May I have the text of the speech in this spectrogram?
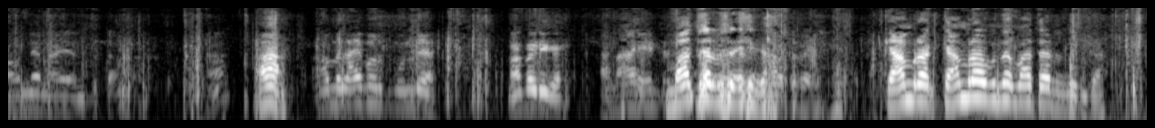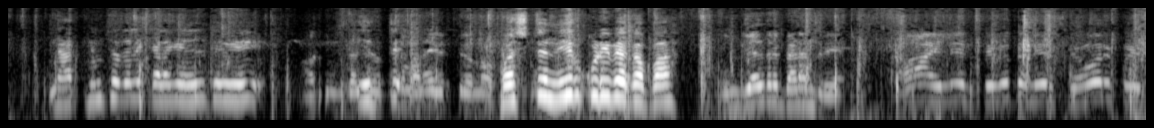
ಅವನ್ನೇ ನಾಯಿ ಅಂದ್ಬಿಟ್ಟ ಹಾ. ಆಮೇಲೆ ಆಯ್ ಬರುತ್ತೆ ಮುಂದೆ. ಮಾತಾಡೀಗ ಮಾತಾಡ್ರಿ ಈಗ. ಕ್ಯಾಮ್ರಾ ಕ್ಯಾಮ್ರಾ ಮುಂದೆ ಮಾತಾಡ್ರಿ ಈಗ. ನಾಲ್ಕು ನಿಮಿಷದಲ್ಲಿ ಕೆಳಗೆ ನಾವು ಫಸ್ಟ್ ನೀರ್ ಕುಡಿಬೇಕಪ್ಪ. ನಿಮ್ಗೆ ಹೇಳಿದ್ರೆ ಬೇಡ ಅಂದ್ರಿ ಇಲ್ಲಿ ಸಿಗುತ್ತೆ ನೀರು ಪ್ಯೂರಿಫೈಡ್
